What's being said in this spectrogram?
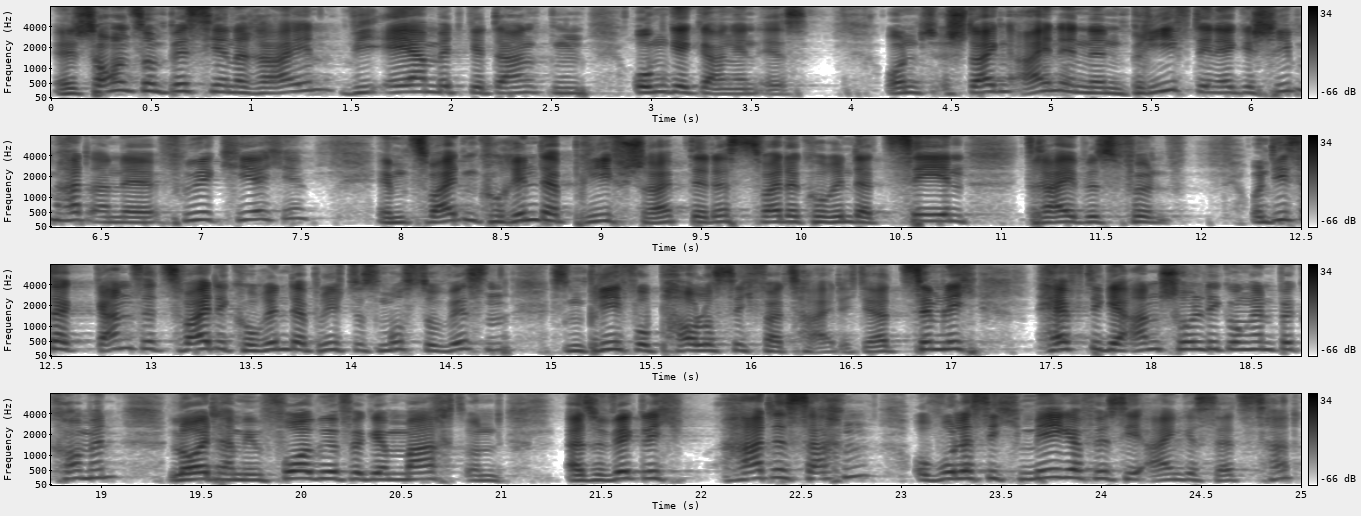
äh, schauen so ein bisschen rein, wie er mit Gedanken umgegangen ist. Und steigen ein in einen Brief, den er geschrieben hat an der frühe Kirche. Im zweiten Korintherbrief schreibt er das, 2. Korinther 10, 3 bis 5. Und dieser ganze zweite Korintherbrief, das musst du wissen, ist ein Brief, wo Paulus sich verteidigt. Er hat ziemlich heftige Anschuldigungen bekommen. Leute haben ihm Vorwürfe gemacht und also wirklich harte Sachen, obwohl er sich mega für sie eingesetzt hat.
